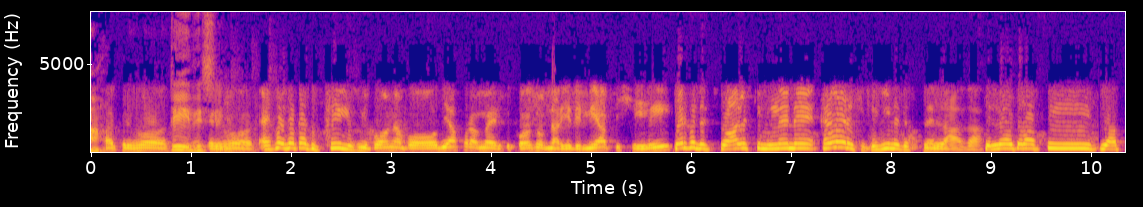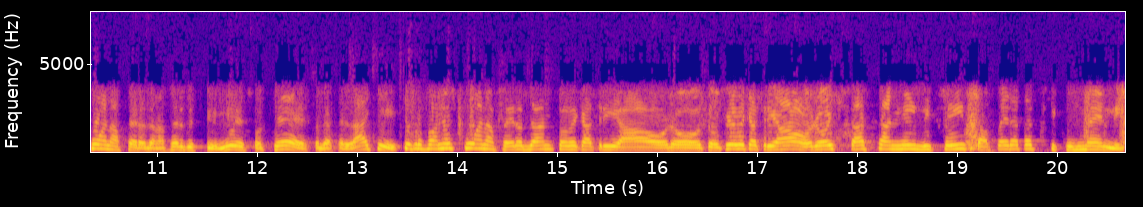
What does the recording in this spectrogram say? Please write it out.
Α, Ακριβώς. Τι είδηση. Ακριβώς. Έχω εδώ κάτι φίλους λοιπόν από διάφορα μέρη του κόσμου, από την Αργεντινή, από τη Χιλή. Και έρχονται τις προάλλες και μου λένε Καλά, ρε, εσύ, τι γίνεται στην Ελλάδα; Και λέω τώρα αυτοί για πού αναφέρονται. Αναφέρονται στις πλημμύρες, φωτιές, στον καφελάκι; Και προφανώς πού αναφέρονταν το 13ωρο. Το οποίο 13ωρο έχει φτάσει σαν είδηση στα πέρατα της Οικουμένης.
